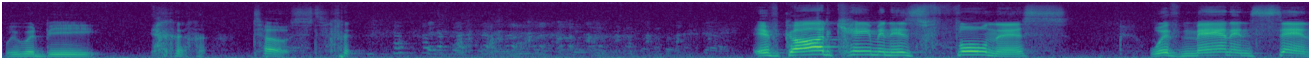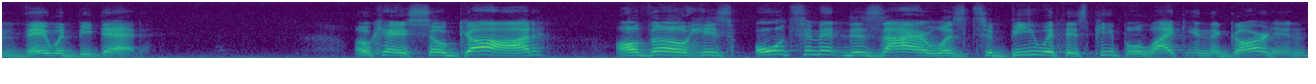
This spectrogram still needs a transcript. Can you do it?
we would be toast. if God came in his fullness, with man and sin, they would be dead. Okay, so God, although his ultimate desire was to be with his people, like in the garden,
